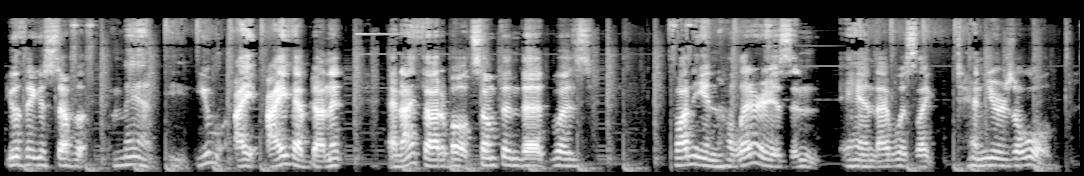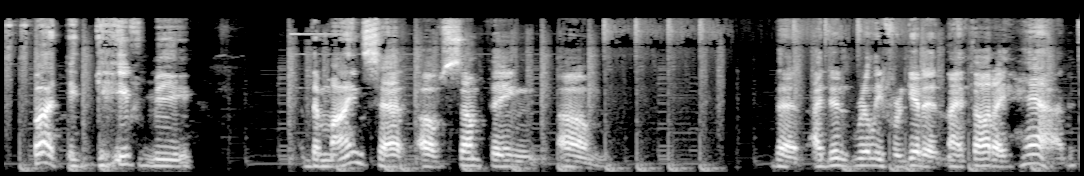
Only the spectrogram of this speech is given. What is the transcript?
You'll think of stuff. Man, you I I have done it, and I thought about something that was funny and hilarious, and and I was like ten years old, but it gave me the mindset of something um, that I didn't really forget it, and I thought I had,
